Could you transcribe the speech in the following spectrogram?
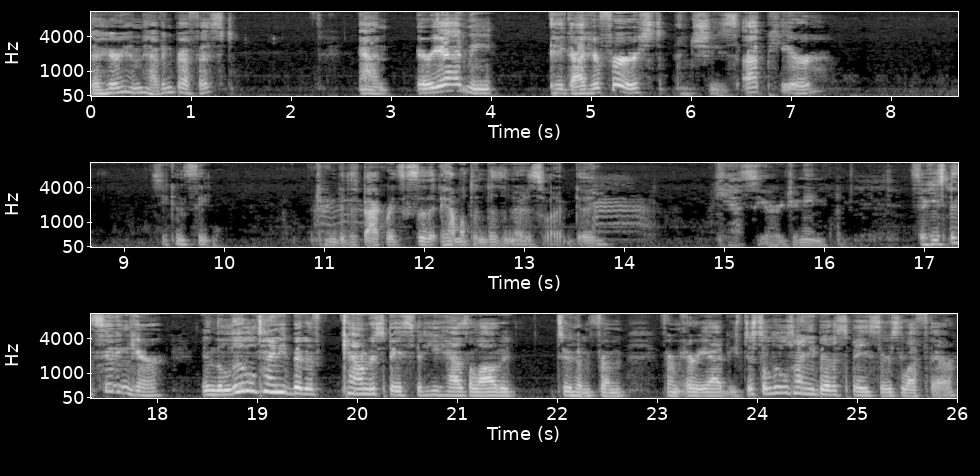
So here him having breakfast. And Ariadne had got here first. And she's up here. As you can see. I'm trying to do this backwards so that Hamilton doesn't notice what I'm doing. Yes, you heard your name. So he's been sitting here in the little tiny bit of counter space that he has allotted to him from, from Ariadne. Just a little tiny bit of space there's left there.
